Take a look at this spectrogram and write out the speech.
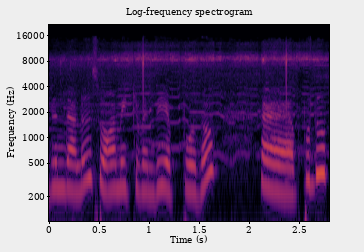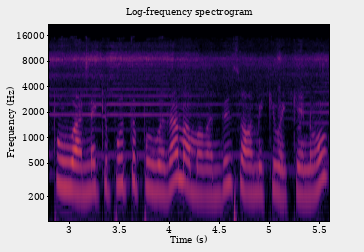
இருந்தாலும் சுவாமிக்கு வந்து எப்போதும் புது பூ அன்னைக்கு பூத்த பூவை தான் நம்ம வந்து சுவாமிக்கு வைக்கணும்.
